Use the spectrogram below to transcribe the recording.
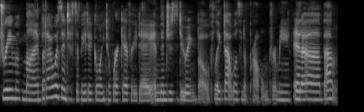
dream of mine, but I always anticipated going to work every day and then just doing both. Like that wasn't a problem for me. And uh, about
